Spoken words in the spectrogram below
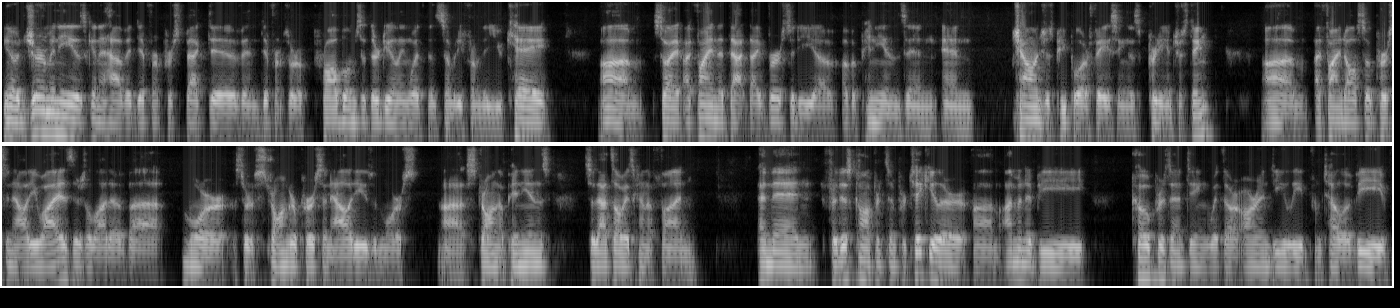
you know, Germany is going to have a different perspective and different sort of problems that they're dealing with than somebody from the UK. Um, so I, I, find that that diversity of, of opinions and and challenges people are facing is pretty interesting. Um, I find also personality wise, there's a lot of uh, more sort of stronger personalities with more uh, strong opinions. So that's always kind of fun. And then for this conference in particular, um, I'm going to be co-presenting with our R&D lead from Tel Aviv,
